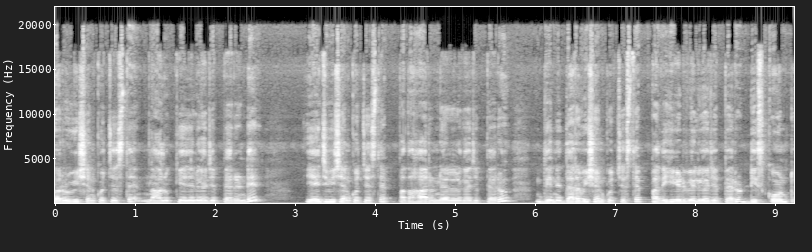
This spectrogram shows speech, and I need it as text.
బరువు విషయానికి వచ్చేస్తే నాలుగు కేజీలుగా చెప్పారండి. ఏజ్ విషయానికి వచ్చేస్తే పదహారు నెలలుగా చెప్పారు. దీని ధర విషయానికి వచ్చేస్తే పదిహేడు వేలుగా చెప్పారు. డిస్కౌంట్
